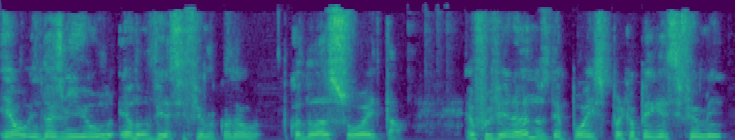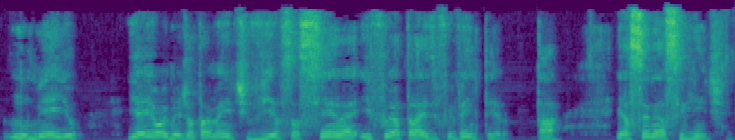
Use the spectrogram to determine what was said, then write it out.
eu, em 2001, eu não vi esse filme quando, eu, quando lançou e tal. Eu fui ver anos depois, porque eu peguei esse filme no meio. E aí eu imediatamente vi essa cena e fui atrás e fui ver inteiro, tá? E a cena é a seguinte:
